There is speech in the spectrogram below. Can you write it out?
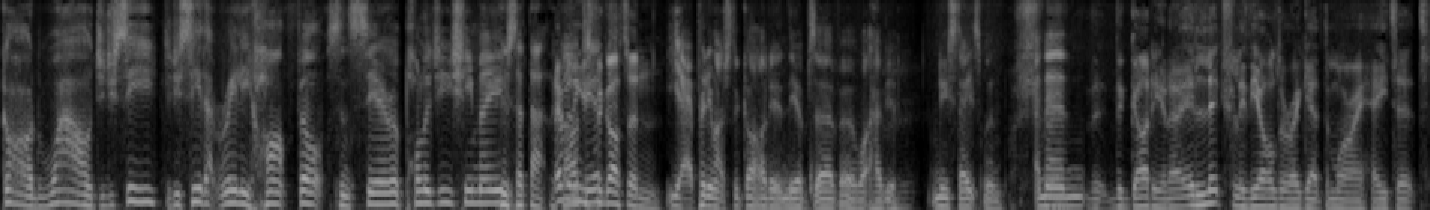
god, wow, did you see did you see that really heartfelt, sincere apology she made? Who said that? The Everything's Guardian? forgotten. yeah, pretty much the Guardian, the Observer, what have you. New Statesman. Oh, and then the, the Guardian. Uh, I, literally, the older I get, the more I hate it.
